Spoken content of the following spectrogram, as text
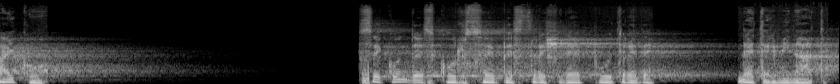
Haiku Secunde scurse pe strășile putrede, neterminate.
